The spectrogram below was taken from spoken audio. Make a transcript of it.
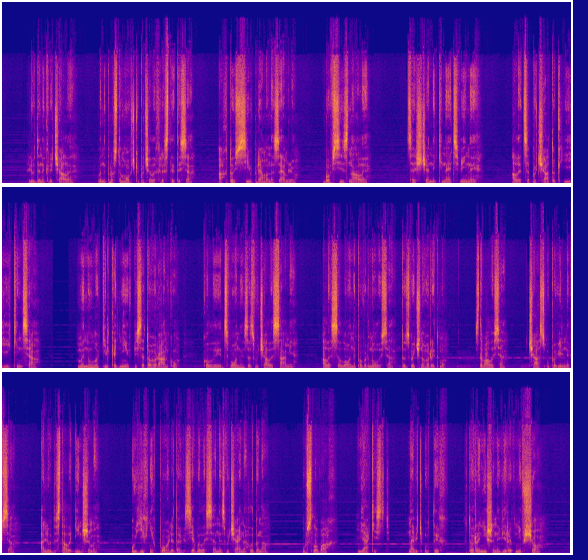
Люди не кричали, вони просто мовчки почали хреститися, а хтось сів прямо на землю, бо всі знали, це ще не кінець війни, але це початок її кінця. Минуло кілька днів після того ранку, коли дзвони зазвучали самі, але село не повернулося до звичного ритму. Здавалося, час уповільнився, а люди стали іншими. У їхніх поглядах з'явилася незвичайна глибина, у словах м'якість, навіть у тих, хто раніше не вірив ні в що,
